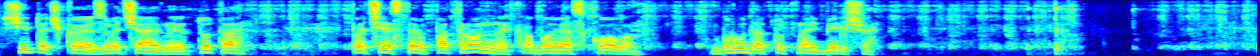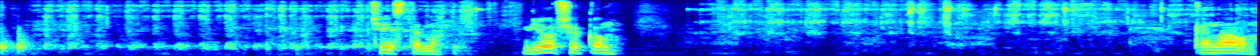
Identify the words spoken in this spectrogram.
щіточкою звичайною. Тут почистив патронник обов'язково. Бруда тут найбільше. Чистимо йоршиком. Канал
